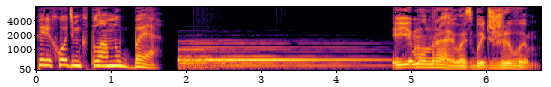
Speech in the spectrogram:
Переходим к плану «Б». Ему нравилось быть живым.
